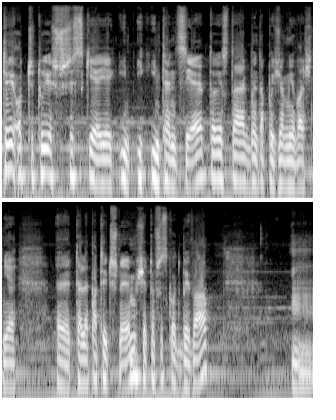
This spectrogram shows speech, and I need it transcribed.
ty odczytujesz wszystkie ich intencje. To jest tak jakby na poziomie właśnie telepatycznym się to wszystko odbywa. Mm.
